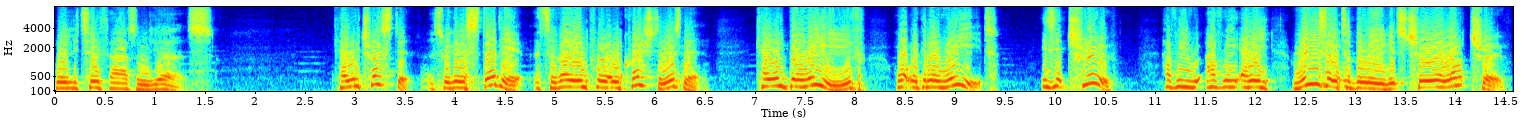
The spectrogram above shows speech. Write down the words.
nearly 2,000 years. Can we trust it as we're going to study it? It's a very important question, isn't it? Can we believe what we're going to read? Is it true? Have we, have we any reason to believe it's true or not true?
